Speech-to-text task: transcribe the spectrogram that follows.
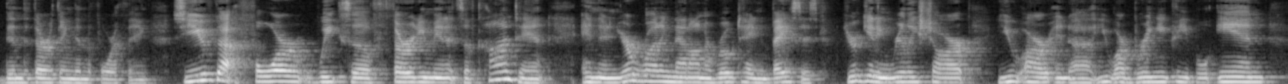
then the third thing, then the fourth thing. So you've got four weeks of 30 minutes of content, and then you're running that on a rotating basis. You're getting really sharp. You are in. Uh, you are bringing people in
